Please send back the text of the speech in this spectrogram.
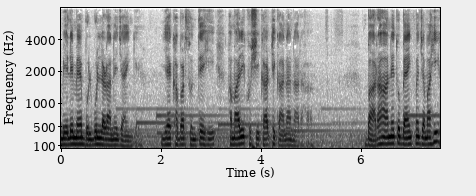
मेले में बुलबुल लड़ाने जाएँगे। यह खबर सुनते ही हमारी खुशी का ठिकाना ना रहा। बारह आने तो बैंक में जमा ही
